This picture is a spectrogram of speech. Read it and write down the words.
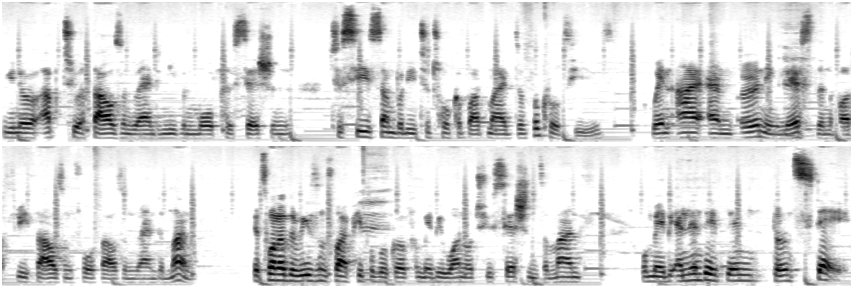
you know, up to a thousand rand and even more per session to see somebody to talk about my difficulties when I am earning less than about 3,000, 4,000 Rand a month. It's one of the reasons why people will go for maybe one or two sessions a month, or maybe, and then they then don't stay.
